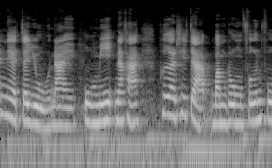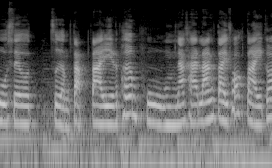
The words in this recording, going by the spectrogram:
นเนี่ยจะอยู่ในอูมินะคะ เพื่อที่จะบำรุงฟื้นฟูเซลล์ สื่อมตับไตเพิ่มภูมินะคะ ล้างไตฟอกไตก็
